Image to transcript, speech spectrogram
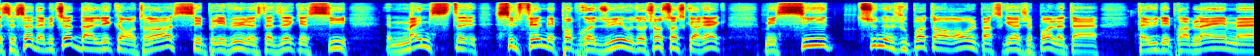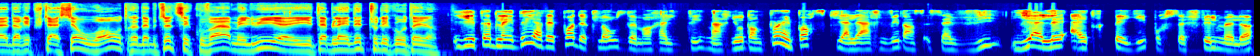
c'est ça, d'habitude, dans les contrats, c'est prévu, c'est-à-dire que si, même si, si le film n'est pas produit ou d'autres choses, ça c'est correct, mais si tu ne joues pas ton rôle parce que, je sais pas, tu as, eu des problèmes euh, de réputation ou autre. D'habitude, c'est couvert, mais lui, euh, il était blindé de tous les côtés. Là. Il était blindé, il n'y avait pas de clause de moralité, Mario. Donc, peu importe ce qui allait arriver dans sa vie, il allait être payé pour ce film-là.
